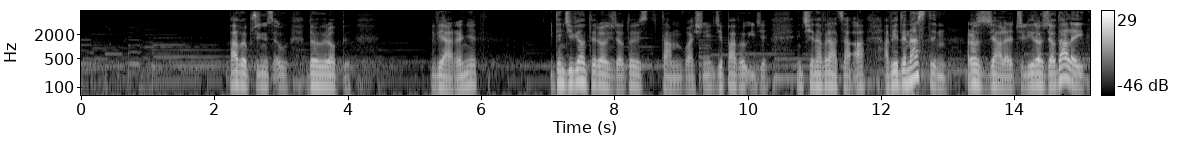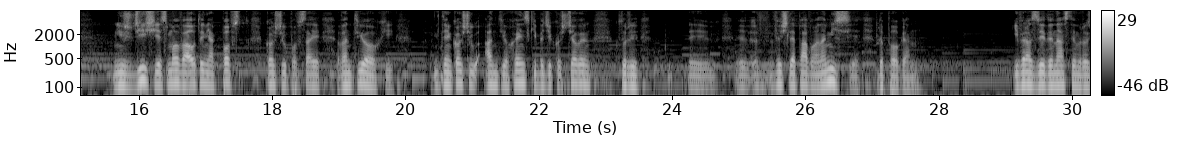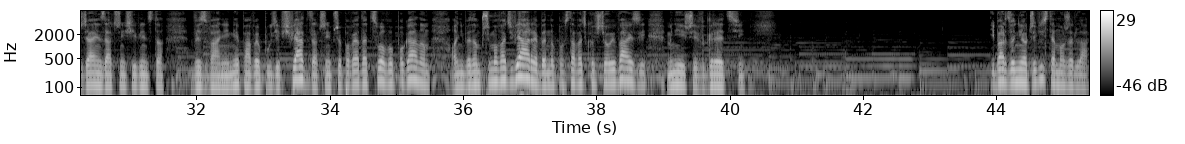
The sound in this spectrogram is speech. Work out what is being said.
Paweł przyniósł do Europy wiarę, nie? I ten dziewiąty rozdział to jest tam właśnie, gdzie Paweł idzie, się nawraca, a, a w jedenastym rozdziale, czyli rozdział dalej niż dziś, jest mowa o tym, jak powst Kościół powstaje w Antiochii. I ten kościół antiocheński będzie kościołem, który y, y, wyśle Pawła na misję do Pogan. I wraz z jedenastym rozdziałem zacznie się więc to wyzwanie. Nie Paweł pójdzie w świat, zacznie przepowiadać słowo poganom. Oni będą przyjmować wiarę, będą powstawać kościoły w Azji, mniejszej w Grecji. I bardzo nieoczywiste może dla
